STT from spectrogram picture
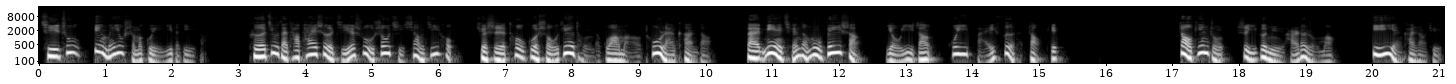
起初并没有什么诡异的地方，可就在他拍摄结束、收起相机后，却是透过手电筒的光芒，突然看到在面前的墓碑上有一张灰白色的照片。照片中是一个女孩的容貌，第一眼看上去，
